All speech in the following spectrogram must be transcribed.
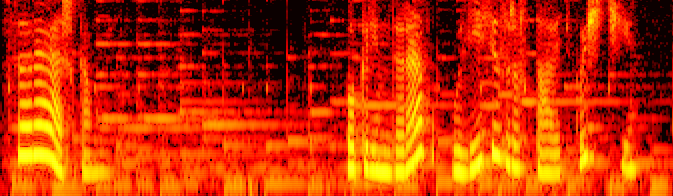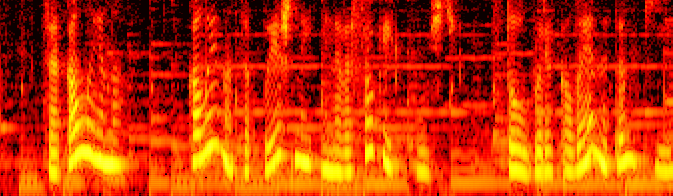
сережками. Окрім дерев, у лісі зростають кущі. Це калина. Калина це пишний і невисокий кущ. Стовбури калини тонкі,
